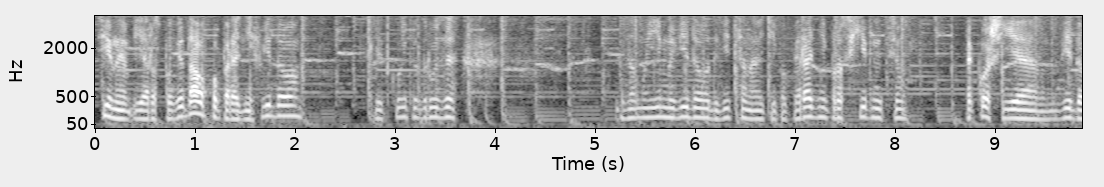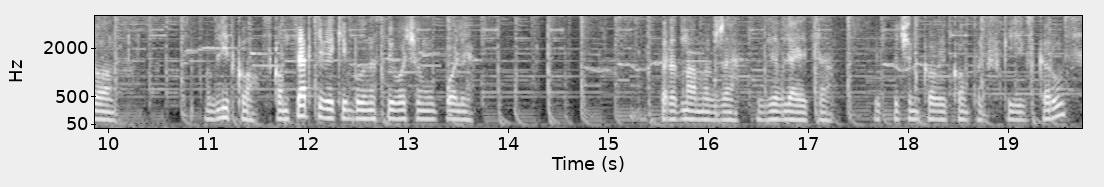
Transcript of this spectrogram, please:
Ціни я розповідав в попередніх відео. Слідкуйте, друзі. За моїми відео, дивіться навіть і попередні про східницю. Також є відео влітку з концертів, які були на співочому полі. Перед нами вже з'являється відпочинковий комплекс Київська Русь.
